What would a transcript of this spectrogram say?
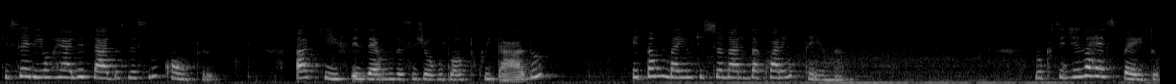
que seriam realizadas nesse encontro. Aqui fizemos esse jogo do autocuidado e também o dicionário da quarentena. No que se diz a respeito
